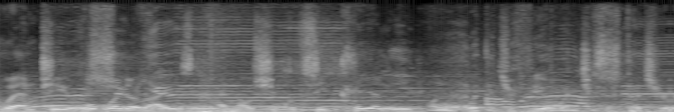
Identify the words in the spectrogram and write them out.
to her and she opened her eyes and now she could see clearly What did you feel when Jesus touched your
